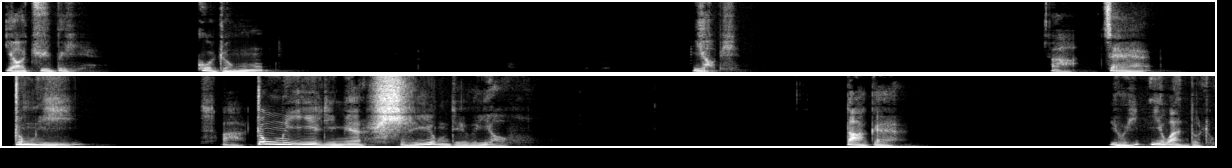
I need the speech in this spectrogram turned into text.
要具备各种。药品啊，在中医啊，中医里面使用的这个药物，大概有一万多种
